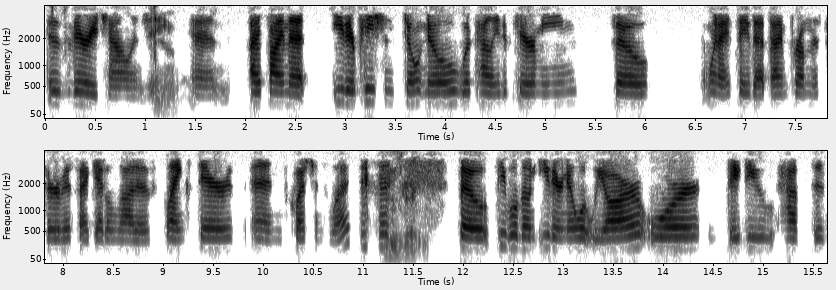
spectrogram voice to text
is very challenging. Yeah. And I find that either patients don't know what palliative care means, so when I say that I'm from the service, I get a lot of blank stares and questions, what? Mm, so people don't either know what we are or they do have this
